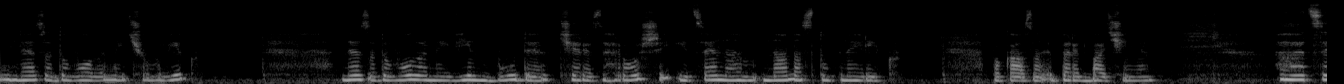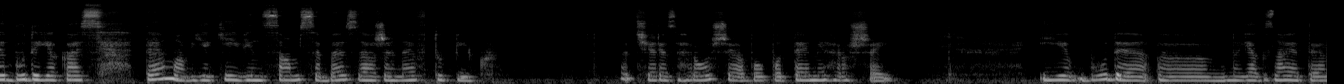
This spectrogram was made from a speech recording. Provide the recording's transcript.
незадоволений чоловік незадоволений він буде через гроші, і це на, на наступний рік показане передбачення. Е, Це буде якась тема, в якій він сам себе зажене в тупік е, через гроші або по темі грошей. І буде, е, ну, як знаєте,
